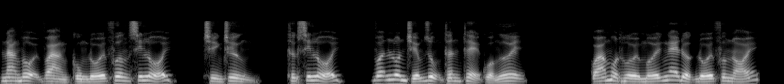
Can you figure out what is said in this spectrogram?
nàng vội vàng cùng đối phương xin lỗi, trình trừng, thực xin lỗi, vẫn luôn chiếm dụng thân thể của ngươi. Quá một hồi mới nghe được đối phương nói,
